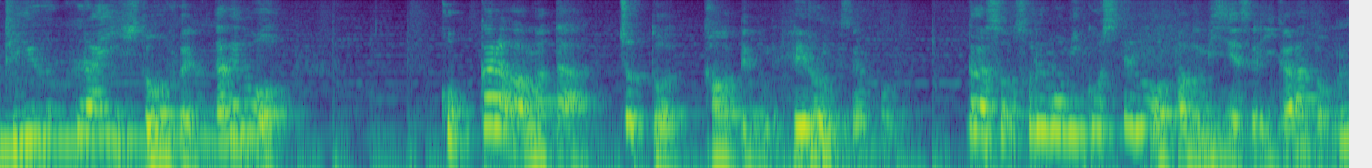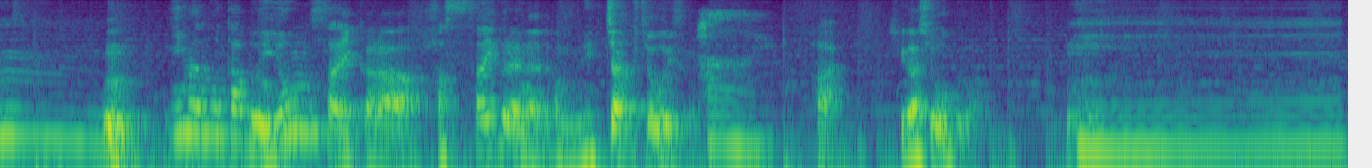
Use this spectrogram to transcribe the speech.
っていうくらい人が増えるだけどこっからはまたちょっと変わっていくんで減るんですね今度。だからそそれも見越しての多分ビジネスがいいかなと思います、うん、今の多分4歳から8歳ぐらいの間がめちゃくちゃ多いですよ、はい。はい、東奥は、うへんえ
